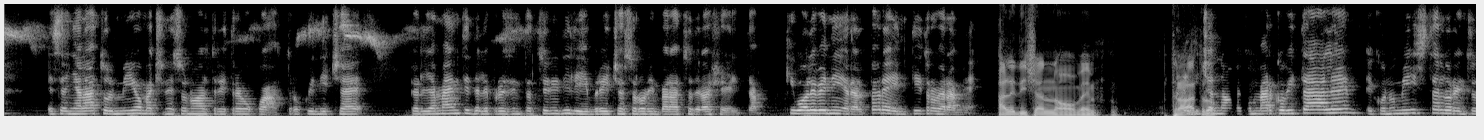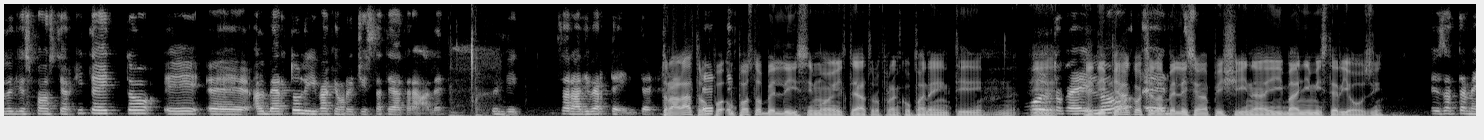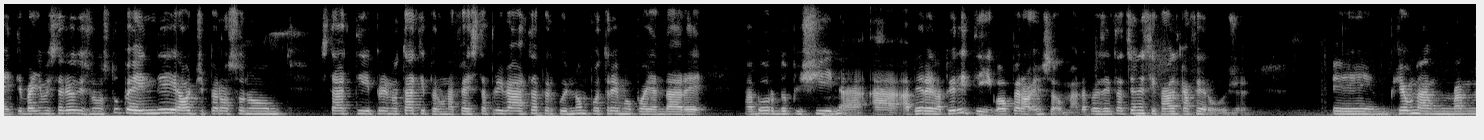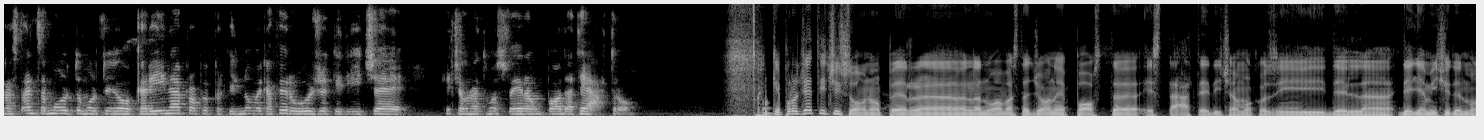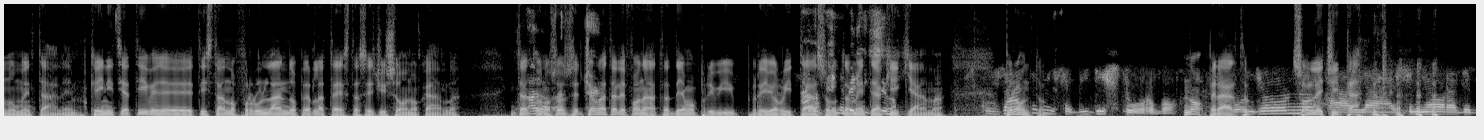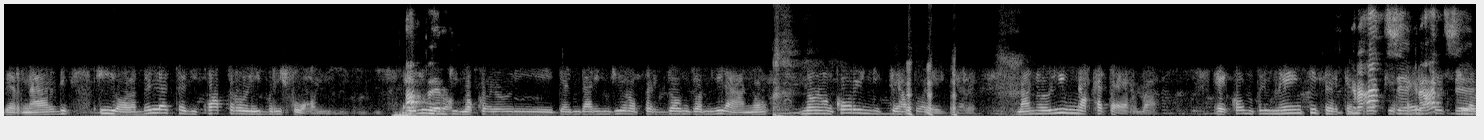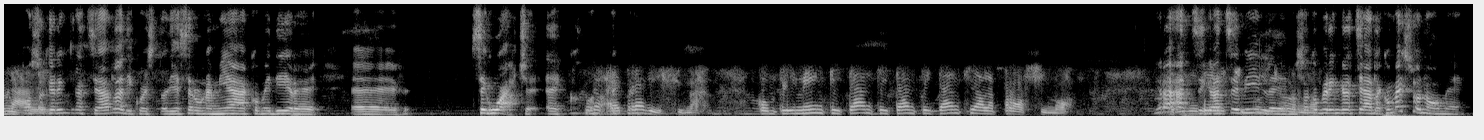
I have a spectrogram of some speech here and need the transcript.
è segnalato il mio, ma ce ne sono altri tre o quattro, quindi c'è per gli amanti delle presentazioni di libri c'è solo l'imbarazzo della scelta. Chi vuole venire al Parenti troverà me. Alle 19. Tra l'altro, 19 con Marco Vitale, economista, Lorenzo degli Esposti, architetto e eh, Alberto Oliva che è un regista teatrale. Quindi sarà divertente. Tra l'altro un, Eh, un posto bellissimo, il Teatro Franco Parenti. Molto E- E di bello, fianco c'è la eh, bellissima piscina, i bagni misteriosi. Esattamente, i bagni misteriosi sono stupendi, oggi però sono stati prenotati per una festa privata, per cui non potremo poi andare a bordo piscina a, a bere l'aperitivo, però insomma la presentazione si fa al Café Rouge, eh, che è una, una- una stanza molto molto carina proprio perché il nome Café Rouge ti dice che c'è un'atmosfera un po' da teatro. Che progetti ci sono per uh, la nuova stagione post-estate, diciamo così, del, degli amici del Monumentale? Che iniziative ti stanno frullando per la testa, se ci sono, Carla? Intanto allora, non so se c'è una telefonata, diamo priorità ah, assolutamente bene, a chi chiama. Scusatemi Pronto? se vi disturbo. No, peraltro, Buongiorno sollecitata. alla signora De Bernardi. Io ho la bellezza di quattro libri suoi. E ah, l'ultimo, però. quello lì di andare in giro per Donzo a Milano, non ho ancora iniziato a leggere, ma hanno lì una caterva e complimenti perché grazie, grazie, non posso che ringraziarla di questo, di essere una mia, come dire, eh, seguace. Ecco. No, è bravissima. Complimenti tanti, tanti, tanti, alla prossima. Grazie, grazie mille. Buongiorno. Non so come ringraziarla. Com'è il suo nome?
